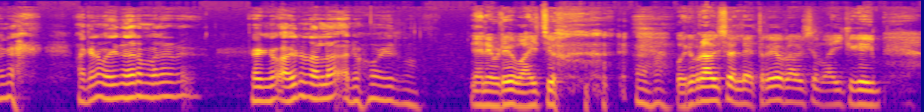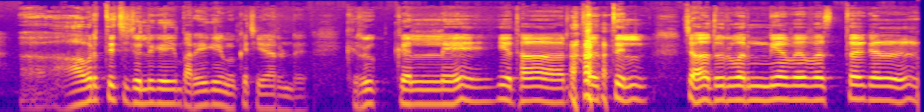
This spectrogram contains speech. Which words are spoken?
അങ്ങനെ അങ്ങനെ വൈകുന്നേരം വരെ കഴിഞ്ഞു. അതൊരു നല്ല അനുഭവമായിരുന്നു. ഞാൻ എവിടെയോ വായിച്ചു. ഒരു പ്രാവശ്യമല്ല എത്രയോ പ്രാവശ്യം വായിക്കുകയും ആവർത്തിച്ച് ചൊല്ലുകയും പറയുകയും ഒക്കെ ചെയ്യാറുണ്ട്. കിറുക്കല്ലേ യഥാർത്ഥത്തിൽ ചാതുർവർണ്യ വ്യവസ്ഥകൾ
